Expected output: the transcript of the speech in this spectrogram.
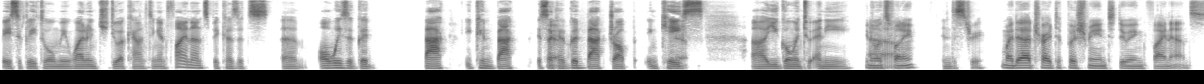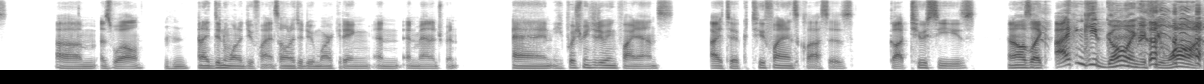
basically told me, why don't you do accounting and finance? Because it's um always a good back, you can back, it's like Yeah. a good backdrop in case uh, you go into any you know what's uh, funny? industry. My dad tried to push me into doing finance um, as well. Mhm. And I didn't want to do finance. I wanted to do marketing and, and management. And he pushed me to doing finance. I took two finance classes, got two C's. And I was like, I can keep going if you want,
